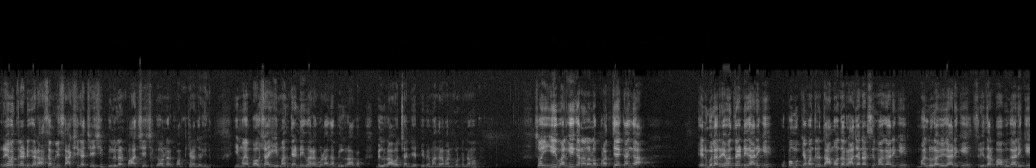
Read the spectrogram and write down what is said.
రేవంత్ రెడ్డి గారు అసెంబ్లీ సాక్షిగా చేసి బిల్లులను పాస్ చేసి గవర్నర్కి పంపించడం జరిగింది. ఈ మ- బహుశా ఈ మంత్ ఎండింగ్ వరకు కూడా బిల్లు రాక బిల్లు రావచ్చు అని చెప్పి మేము అందరం అనుకుంటున్నాము. సో ఈ వర్గీకరణలో ప్రత్యేకంగా ఎనుముల రేవంత్ రెడ్డి గారికి ఉప ముఖ్యమంత్రి దామోదర్ రాజనరసింహ గారికి మల్లు రవి గారికి శ్రీధర్ బాబు గారికి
